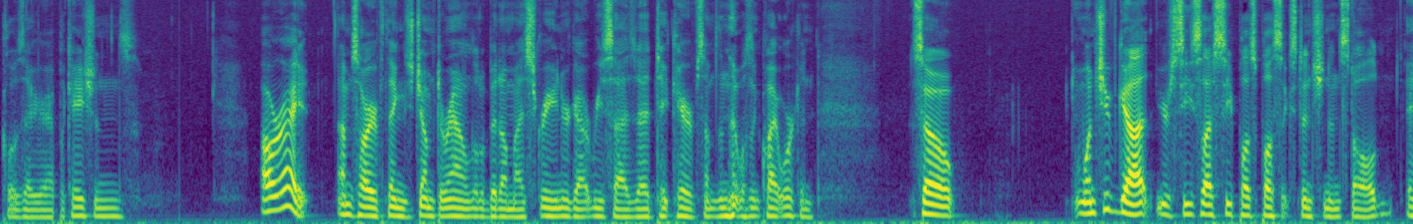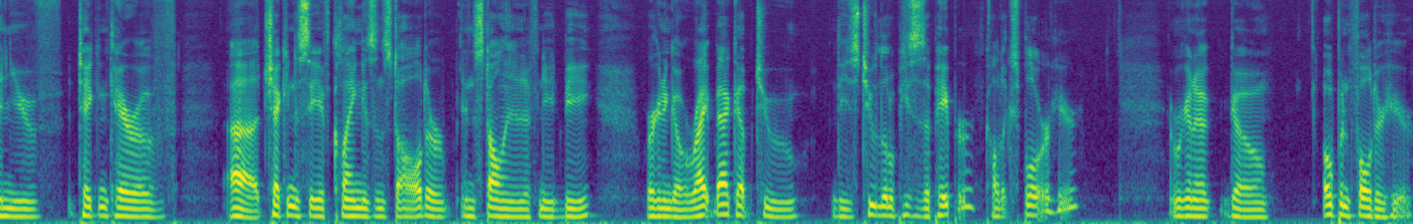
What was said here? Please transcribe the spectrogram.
Close out your applications. All right. I'm sorry if things jumped around a little bit on my screen or got resized. I had to take care of something that wasn't quite working. So once you've got your C slash C++ extension installed and you've taken care of uh, checking to see if Clang is installed or installing it if need be, we're going to go right back up to these two little pieces of paper called Explorer here. And we're going to go open folder here.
